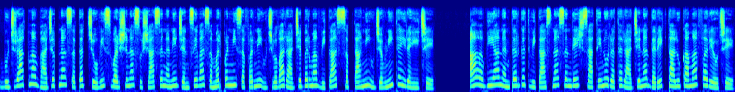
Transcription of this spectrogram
ગુજરાતમાં ભાજપના સતત ચોવીસ વર્ષના સુશાસન અને જનસેવા સમર્પણની સફરને ઉજવવા રાજ્યભરમાં વિકાસ સપ્તાહની ઉજવણી થઈ રહી છે. આ અભિયાન અંતર્ગત વિકાસના સંદેશ સાથેનો રથ રાજ્યના દરેક તાલુકામાં ફર્યો છે.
